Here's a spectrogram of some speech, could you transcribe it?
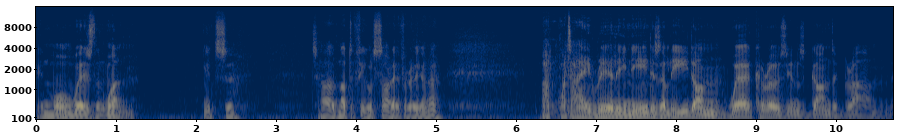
in more ways than one. It's, uh, it's hard not to feel sorry for her, you know. But what I really need is a lead on where Corrosian's gone to ground.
